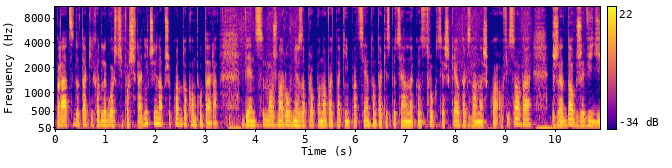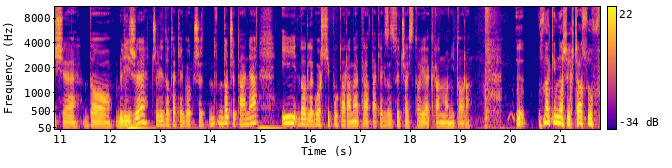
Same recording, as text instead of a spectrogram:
pracy do takich odległości pośrednich, czyli na przykład do komputera. Więc można również zaproponować takim pacjentom takie specjalne konstrukcje szkieł, tak zwane szkła ofisowe, że dobrze widzi się do bliży, czyli do takiego czy, do czytania i do odległości półtora metra, tak jak zazwyczaj stoi ekran monitora. Znakiem naszych czasów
